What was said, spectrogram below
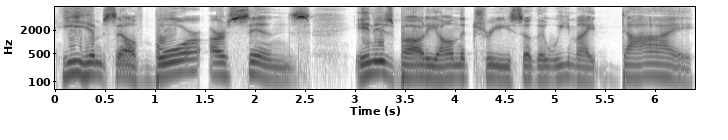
He himself bore our sins in his body on the tree so that we might die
